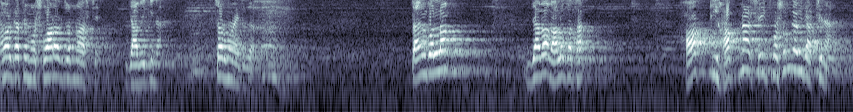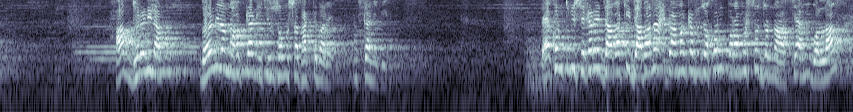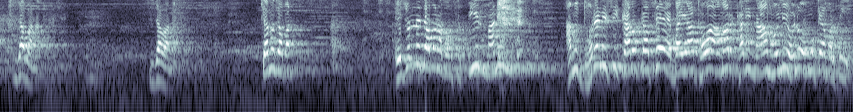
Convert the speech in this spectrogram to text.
আমার কাছে মশওয়ারার জন্য আসছে, যাবে কি না চরমোনাইতে যাবে। তো আমি বললাম, যাবা, ভালো কথা। হক কি হক না, সেই প্রসঙ্গে আমি যাচ্ছি না। হক ধরে নিলাম ধরে নিলাম না হকানি, কিছু সমস্যা থাকতে পারে, হকানি পীর। এখন তুমি সেখানে যাবা কি যাবা না, এটা আমার কাছে যখন পরামর্শের জন্য আসছে, আমি বললাম, যাবা না। যাবা না। কেন যাবা না? এই জন্য যাবা না বলছি, পীর মানি আমি ধরে নিছি কারও কাছে বাইয়াত হওয়া আমার খালি নাম হইলে হইল অমুকে আমার পীর।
